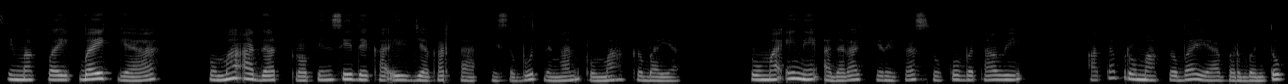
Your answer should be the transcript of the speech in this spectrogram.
Simak baik-baik ya. Rumah adat Provinsi DKI Jakarta disebut dengan rumah kebaya. Rumah ini adalah ciri khas suku Betawi. Atap rumah kebaya berbentuk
